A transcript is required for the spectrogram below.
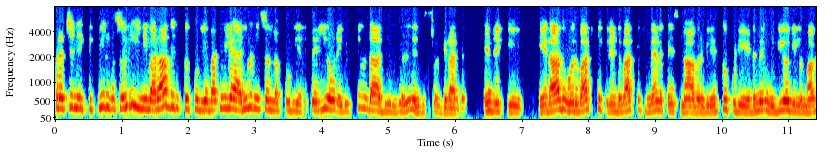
பிரச்சனைக்கு தீர்வு சொல்லி இனி வராதிருக்கக்கூடிய வகையில அறிவுரை சொல்லக்கூடிய பெரியோரை விட்டு விடாதீர்கள் என்று சொல்கிறார்கள். இன்றைக்கு ஏதாவது ஒரு வார்த்தைக்கு ரெண்டு வார்த்தைக்கு மேல பேசினா அவர்கள் இருக்கக்கூடிய இடமே முதியோர் இல்லமாக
